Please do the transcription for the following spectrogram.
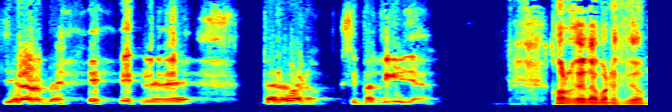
y enorme, le dé, pero bueno, simpatiquilla. Jorge, ¿qué te ha parecido?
